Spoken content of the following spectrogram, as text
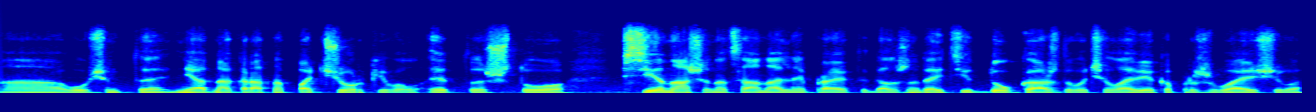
а, в общем-то, неоднократно подчеркивал это, что все наши национальные проекты должны дойти до каждого человека, проживающего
